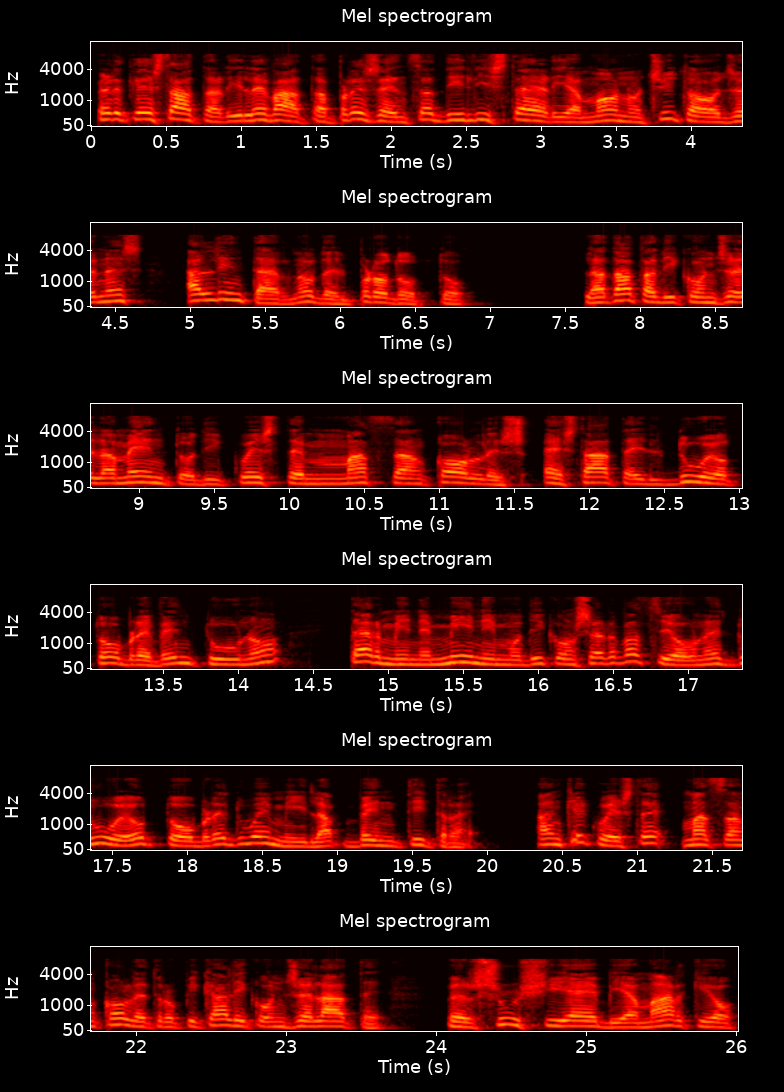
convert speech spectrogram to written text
perché è stata rilevata presenza di Listeria monocitogenes all'interno del prodotto. La data di congelamento di queste mazzancolles è stata il 2 ottobre 21, termine minimo di conservazione 2 ottobre 2023. Anche queste mazzancolle tropicali congelate per sushi ebi a marchio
